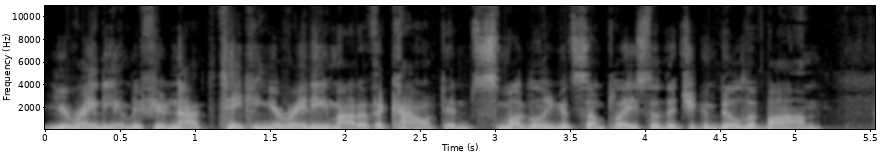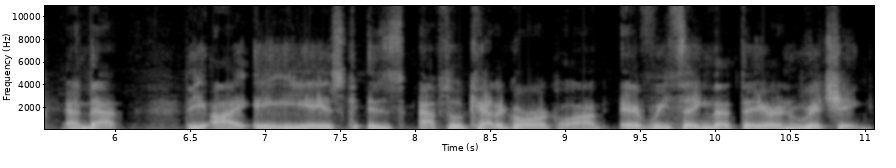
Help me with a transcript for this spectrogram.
uranium, if you're not taking uranium out of the count and smuggling it someplace so that you can build a bomb, and that the IAEA is, is absolutely categorical on everything that they are enriching,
